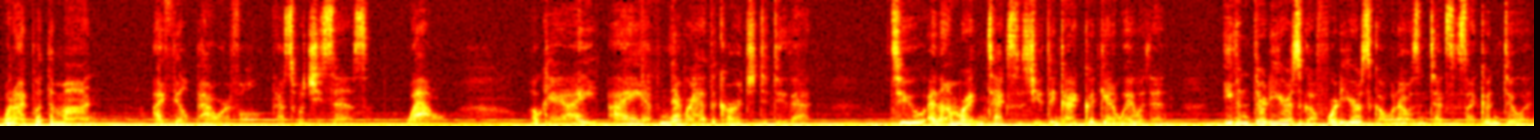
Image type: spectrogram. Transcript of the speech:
When I put them on, I feel powerful. That's what she says. Wow. Okay, I I have never had the courage to do that. To and I'm right in Texas. You think I could get away with it? Even 30 years ago, 40 years ago when I was in Texas, I couldn't do it.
